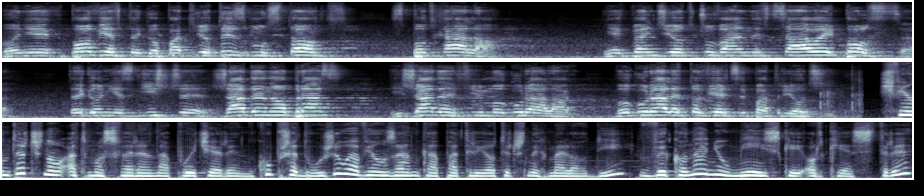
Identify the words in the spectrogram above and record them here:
Bo niech powiew tego patriotyzmu stąd, z Podhala, niech będzie odczuwalny w całej Polsce. Tego nie zniszczy żaden obraz i żaden film o góralach, bo górale to wielcy patrioci. Świąteczną atmosferę na płycie rynku przedłużyła wiązanka patriotycznych melodii w wykonaniu miejskiej orkiestry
